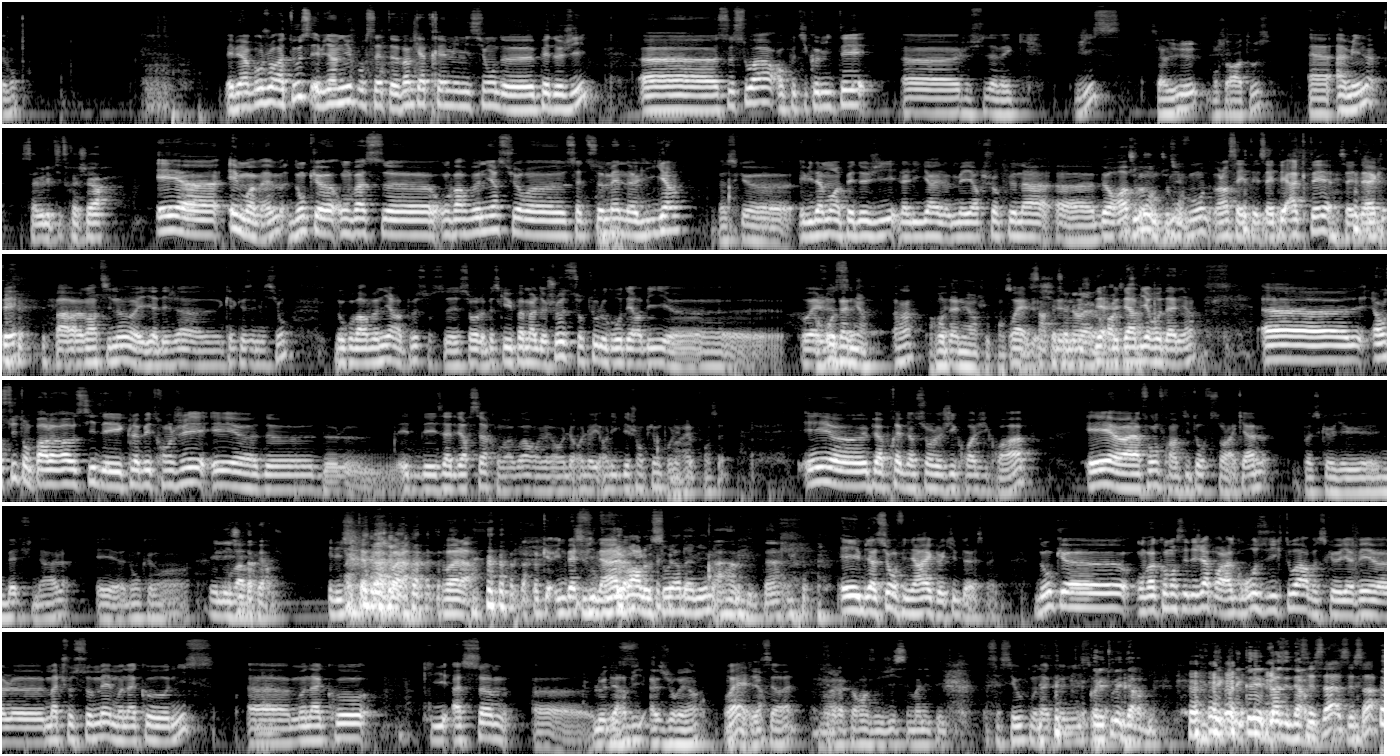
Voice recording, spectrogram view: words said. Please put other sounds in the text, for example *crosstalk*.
C'est bon. Eh bien, bonjour à tous et bienvenue pour cette 24e émission de P2J. Euh, ce soir, en petit comité, euh, je suis avec Gis, Salut, bonsoir à tous. euh, Amine Salut les petites fraîcheurs. et, euh, et moi-même. Donc, euh, on, va se, on va revenir sur euh, cette semaine Ligue 1. Parce que, évidemment, à P2J, la Ligue 1 est le meilleur championnat euh, d'Europe. Du monde, du monde. Voilà, ça, a été, ça a été acté, ça a été acté *laughs* par Martino il y a déjà euh, quelques émissions. Donc on va revenir un peu sur, ce- sur le parce qu'il y a eu pas mal de choses, surtout le gros derby euh, OL. Rodanien. Hein? Rodanien, je pense. Ouais, le, le- le der- le derby ça. rhodanien. Euh, ensuite, on parlera aussi des clubs étrangers et, euh, de, de le- et des adversaires qu'on va avoir en, en- en Ligue des Champions pour les Ouais. clubs français. Et, euh, et puis après, bien sûr, le J'y crois, J'y crois app. Et euh, à la fin, on fera un petit tour sur la canne parce qu'il y a eu une belle finale. Et euh, donc, euh, Et On l'Égypte va- a perdu. et les Gitanes, voilà, *laughs* voilà. Donc une belle Si vous voulez finale. voir le sourire d'Amine. Ah putain. *laughs* Et bien sûr, on finira avec le kiff de la semaine. Donc, euh, on va commencer déjà par la grosse victoire parce qu'il y avait euh, le match au sommet Monaco-Nice. Euh, Monaco qui assomme. Euh, Le derby azuréen. Ouais, c'est vrai. La référence de J, c'est magnifique. Ça, c'est ouf, Il Monaco-Nice. connaît tous les derbys. *laughs* Il connaît que les places des C'est derbys. ça, c'est ça.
